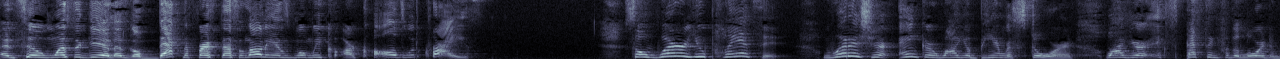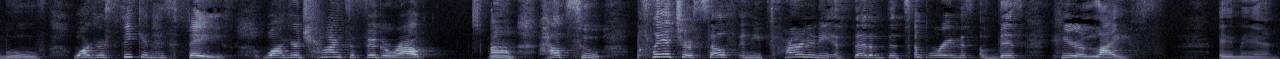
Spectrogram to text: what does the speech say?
until once again, let's go back to First Thessalonians when we are called with Christ. So where are you planted? What is your anchor while you're being restored, while you're expecting for the Lord to move, while you're seeking his face, while you're trying to figure out um, how to plant yourself in eternity instead of the temporariness of this here life? Amen.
